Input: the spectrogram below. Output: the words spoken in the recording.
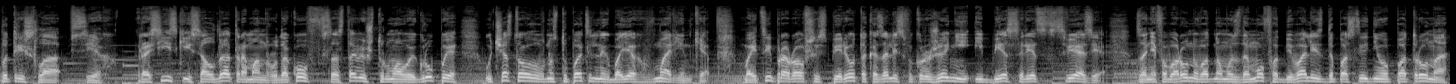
потрясла всех – Российский солдат Роман Рудаков в составе штурмовой группы участвовал в наступательных боях в Маринке. Бойцы, прорвавшись вперед, оказались в окружении и без средств связи. Заняв оборону в одном из домов, отбивались до последнего патрона,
